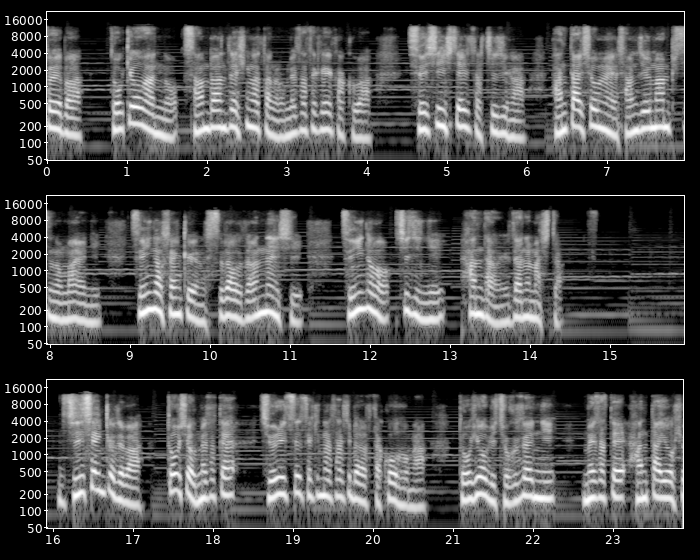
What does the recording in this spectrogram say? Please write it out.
例えば、東京湾の3番税干潟の埋め立て計画は、推進していた知事が反対証明30万筆の前に次の選挙への出馬を断念し、次の知事に判断を委ねました。知事選挙では当初埋め立て中立的な立場だった候補が投票日直前に埋め立て反対を表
